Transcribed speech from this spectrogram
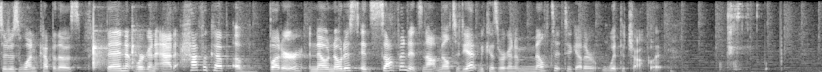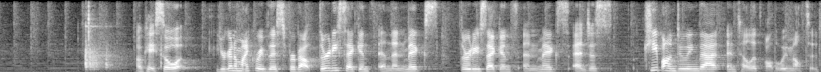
So just one cup of those. Then we're gonna add half a cup of butter. Now notice it's softened, it's not melted yet because we're gonna melt it together with the chocolate. Okay, so you're gonna microwave this for about 30 seconds and then mix, 30 seconds and mix, and just keep on doing that until it's all the way melted.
